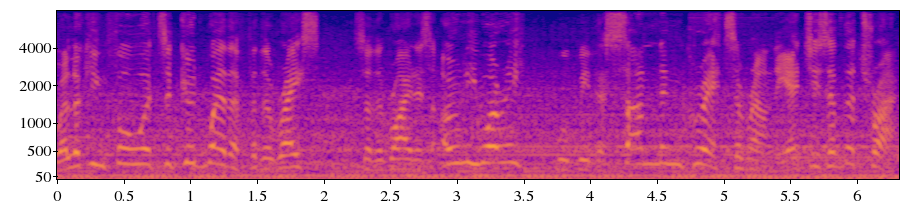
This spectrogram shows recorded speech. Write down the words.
We're looking forward to good weather for the race, so the riders' only worry will be the sand and grit around the edges of the track.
